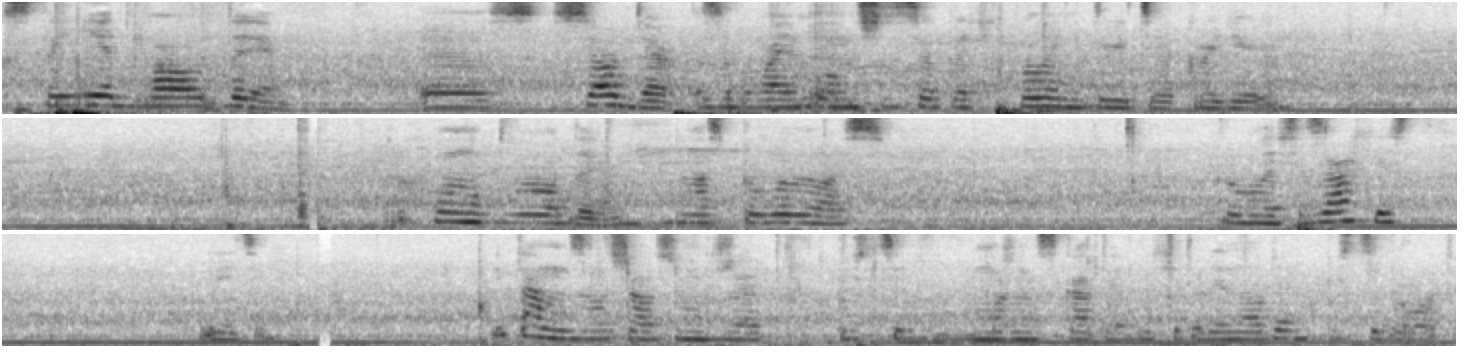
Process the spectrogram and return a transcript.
стає 2-1. Сьодер забиває гол на 65 хвилин. Дивіться, як радіє. Рахунок 2-1. У нас провалилась. Провалився захист. Дивіться. І там залишалося вже пусті, можна сказати, вихід один на один, пусті ворота.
